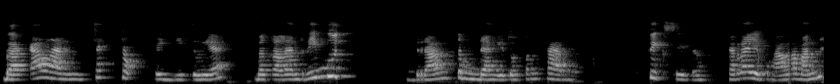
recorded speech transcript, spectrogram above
bakalan cekcok kayak gitu ya. Bakalan ribut. Berantem dah itu tengkar. Fix itu. Karena ya pengalaman.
